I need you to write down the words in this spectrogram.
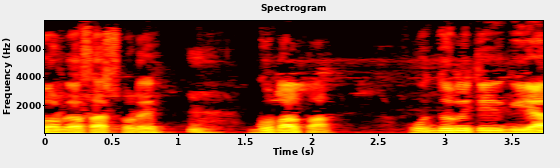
বর্গা চাষ করে গোপাল পাল ও জমিতে গিয়া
